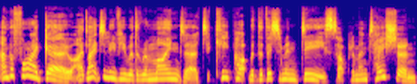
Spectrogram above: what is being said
And before I go, I'd like to leave you with a reminder to keep up with the vitamin D supplementation.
